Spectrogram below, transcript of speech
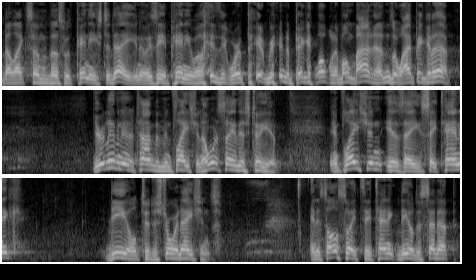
But like some of us with pennies today, you know, is he a penny? Well, is it worth paying to pick it up when I won't buy nothing, so why pick it up? You're living in a time of inflation. I want to say this to you. Inflation is a satanic deal to destroy nations. And it's also a satanic deal to set up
